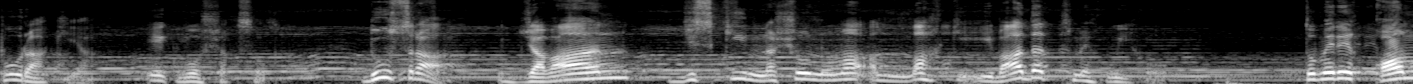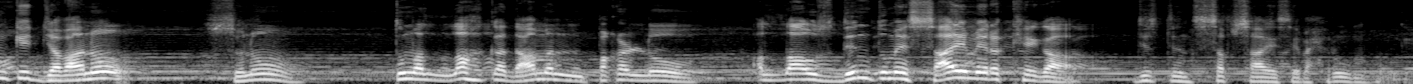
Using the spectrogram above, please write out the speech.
پورا کیا، ایک وہ شخص ہوگا دوسرا، جوان جس کی نشو نما اللہ کی عبادت میں ہوئی ہو۔ تو میرے قوم کے جوانوں، سنو، تم اللہ کا دامن پکڑ لو، اللہ اس دن تمہیں سائے میں رکھے گا۔ جس دن سب سائے سے محروم ہوں گے۔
